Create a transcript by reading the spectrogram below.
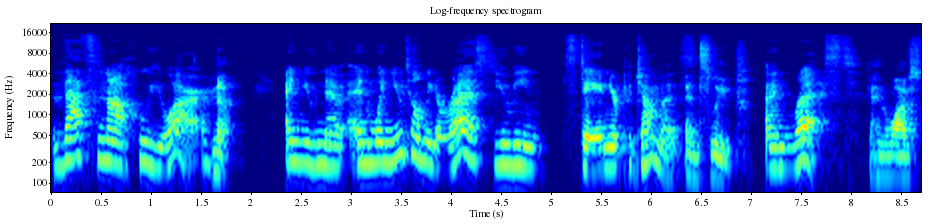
that's not who you are. No. And you've never and when you tell me to rest, you mean stay in your pajamas and sleep and rest. and watch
